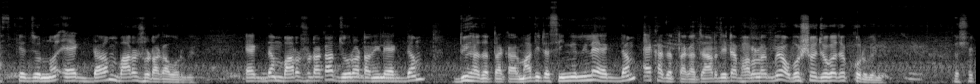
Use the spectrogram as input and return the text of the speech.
আজকের জন্য একদম বারোশো টাকা পড়বে। একদম বারোশো টাকা, জোড়াটা নিলে একদম দুই হাজার টাকা। আর মাটিটা সিঙ্গেল নিলে একদম এক হাজার টাকা। যার যেটা ভালো লাগবে, অবশ্যই যোগাযোগ করবেন। দর্শক,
